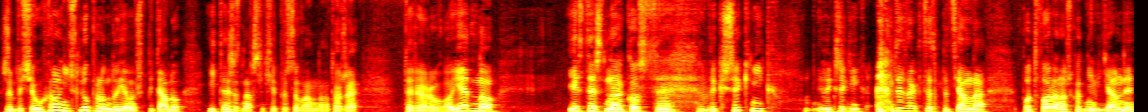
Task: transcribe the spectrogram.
żeby się uchronić lub lądujemy w szpitalu i też znacznik się przesuwa na torze terroru o jedno. Jest też na kostce wykrzyknik. Wykrzyknik to jest akcja specjalna potwora, na przykład niewidzialny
